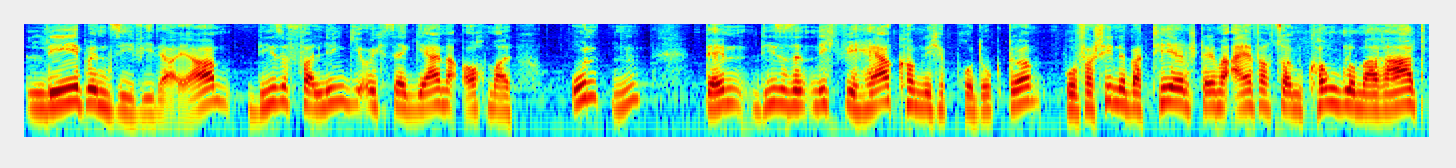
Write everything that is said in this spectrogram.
leben sie wieder. Ja? Diese verlinke ich euch sehr gerne auch mal unten, denn diese sind nicht wie herkömmliche Produkte, wo verschiedene Bakterienstämme einfach zu einem Konglomerat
